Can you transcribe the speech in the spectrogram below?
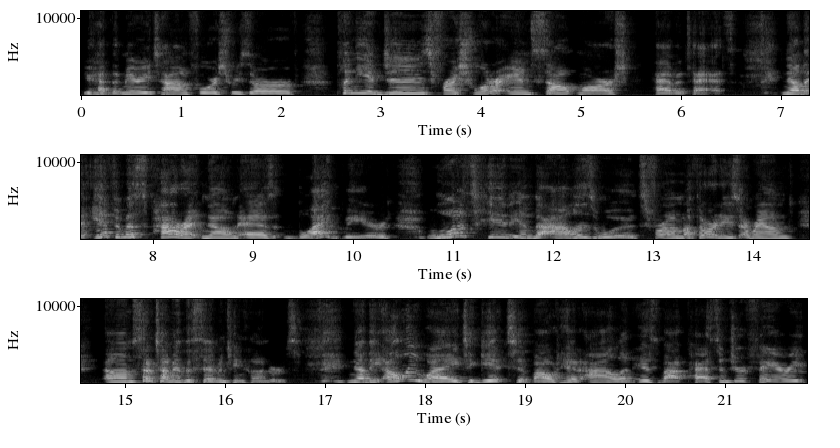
You have the Maritime Forest Reserve, plenty of dunes, freshwater, and salt marsh habitats. Now, the infamous pirate known as Blackbeard once hid in the island's woods from authorities around um, sometime in the 1700s. Now, the only way to get to Bald Head Island is by passenger ferry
